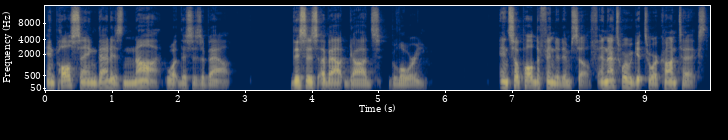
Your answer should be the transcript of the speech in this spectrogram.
And Paul's saying that is not what this is about. This is about God's glory. And so Paul defended himself. And that's where we get to our context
